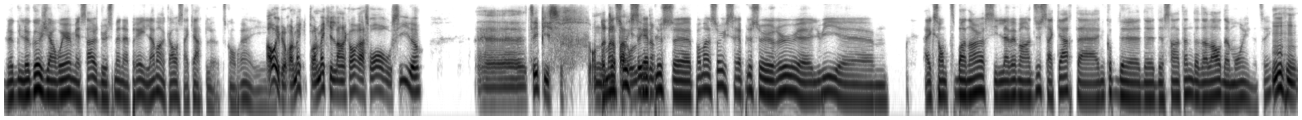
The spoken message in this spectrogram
le, le, gars, j'ai envoyé un message deux semaines après, il avait encore sa carte, là, tu comprends? Ah oui, puis probablement, qu'il l'a encore à soir aussi, là. Euh, puis on a déjà parlé. Plus, euh, pas mal sûr qu'il serait plus heureux, lui, avec son petit bonheur s'il avait vendu sa carte à une coupe de, centaines de dollars de moins. Tu mm-hmm.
